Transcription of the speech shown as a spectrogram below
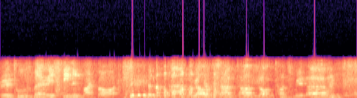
The tooth fairy is stealing my thoughts. Um, No, Santa, don't touch me there.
